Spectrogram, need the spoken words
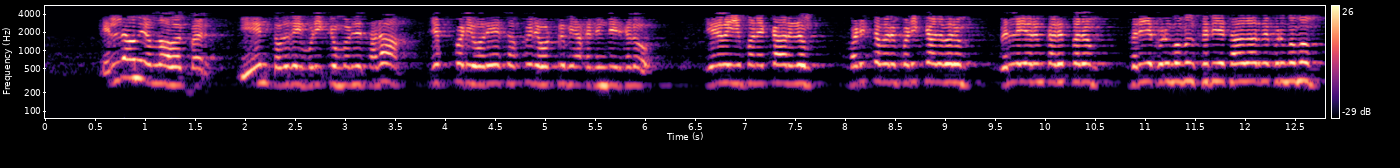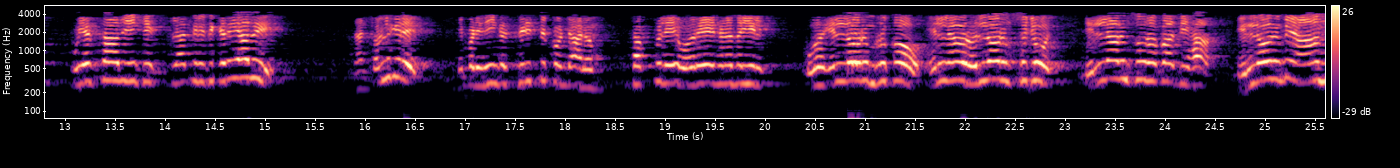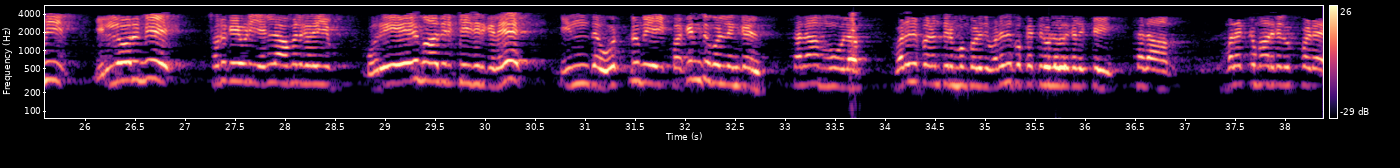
எல்லாமே அல்லாஹ் அக்பர். ஏன் தொழுகை முடிக்கும் பொழுது சலாம்? எப்படி ஒரே சப்பில் ஒற்றுமையாக நின்றீர்களோ? ஏழையும் பணக்காரரும் படித்தவரும் படிக்காதவரும் வெள்ளையரும் கருப்பரும் பெரிய குடும்பமும் சிறிய சாதாரண குடும்பமும் உயர்சாதி கிடையாது. நான் சொல்லுகிறேன் இப்படி நீங்கள் பிரித்துக் கொண்டாலும் தப்பிலே ஒரே நிலைமையில் எல்லோரும் ருக்கோ எல்லோரும் எல்லோரும் சுஜோத் எல்லாரும் சூரபாதிஹா எல்லோருமே ஆமீன். எல்லோருமே சொல்கையுடைய எல்லா அமல்களையும் ஒரே மாதிரி செய்தீர்களே இந்த ஒற்றுமையை பகிர்ந்து கொள்ளுங்கள். சலாம் மூலம் வலது பக்கம் திரும்பும் பொழுது வலது பக்கத்தில் உள்ளவர்களுக்கு சலாம். வழக்குமார்கள் உட்பட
